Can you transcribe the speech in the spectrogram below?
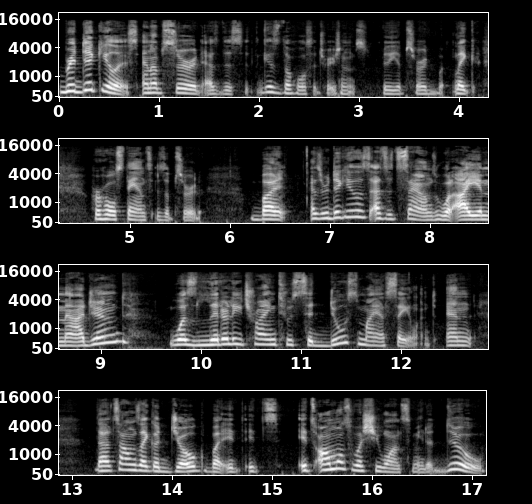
ridiculous and absurd as this, because the whole situation is really absurd, but, like, her whole stance is absurd. But as ridiculous as it sounds, what I imagined was literally trying to seduce my assailant. And that sounds like a joke, but it, it's it's almost what she wants me to do.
